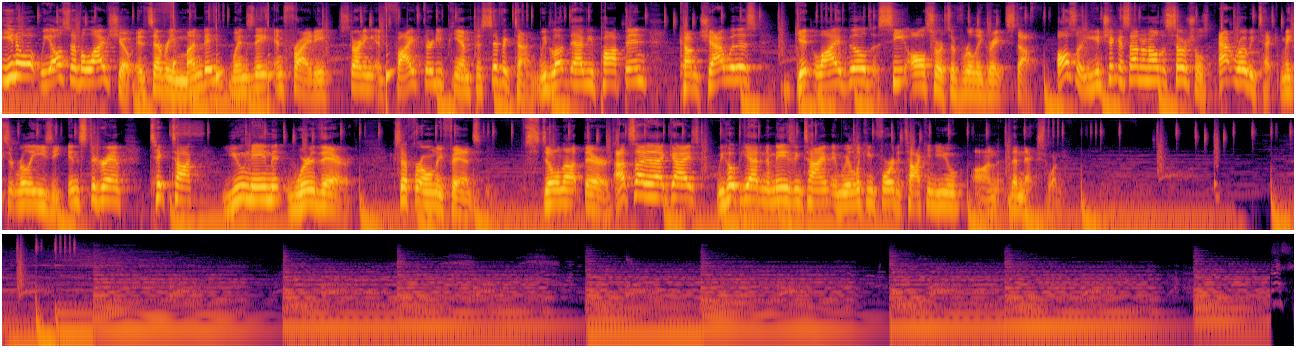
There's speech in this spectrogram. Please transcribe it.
You know what? We also have a live show. It's every Monday, Wednesday, and Friday, starting at 5.30 p.m. Pacific time. We'd love to have you pop in, come chat with us, get live builds, see all sorts of really great stuff. Also, you can check us out on all the socials at Robeytech. It makes it really easy. Instagram, TikTok, you name it, we're there. Except for OnlyFans. Still not there. Outside of that, guys, we hope you had an amazing time, and we're looking forward to talking to you on the next one.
